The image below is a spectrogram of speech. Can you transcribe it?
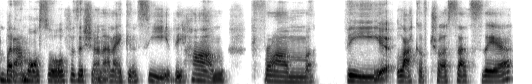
but I'm also a physician and I can see the harm from the lack of trust that's there.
